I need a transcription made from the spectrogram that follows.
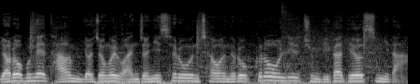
여러분의 다음 여정을 완전히 새로운 차원으로 끌어올릴 준비가 되었습니다.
